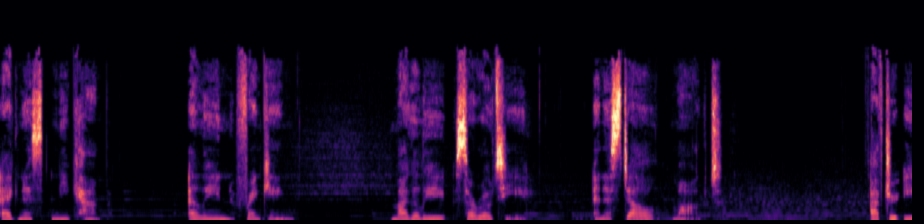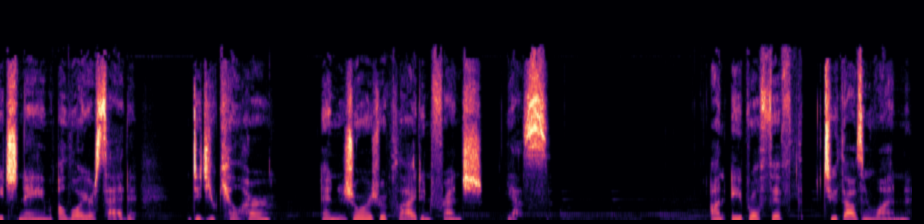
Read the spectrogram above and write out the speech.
Agnes Niekamp, Eileen Franking, Magali Saroti, and Estelle Mogd. After each name, a lawyer said, Did you kill her? And Georges replied in French, Yes. On April 5, 2001,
